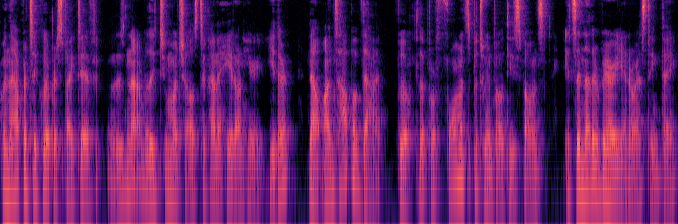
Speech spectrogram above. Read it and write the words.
from that particular perspective, there's not really too much else to kind of hate on here either. Now, on top of that, the performance between both these phones, it's another very interesting thing.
